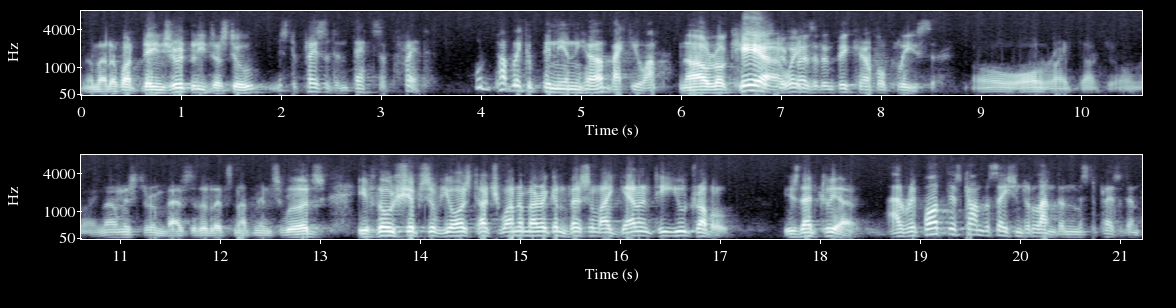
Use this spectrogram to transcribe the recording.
No matter what danger it leads us to. Mr. President, that's a threat. Would public opinion here back you up? Now, look here. Mr. Wait. President, be careful, please, sir. Oh, all right, Doctor, all right. Now, Mr. Ambassador, let's not mince words. If those ships of yours touch one American vessel, I guarantee you trouble. Is that clear? I'll report this conversation to London, Mr. President.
